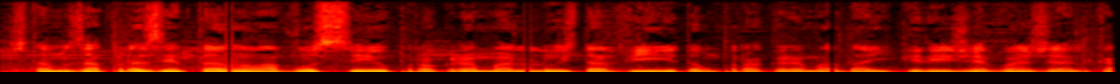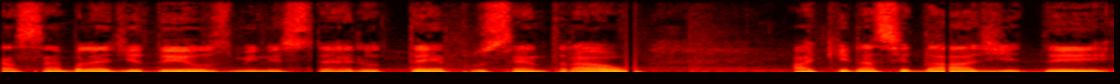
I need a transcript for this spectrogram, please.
Estamos apresentando a você o programa Luz da Vida, um programa da Igreja Evangélica Assembleia de Deus, Ministério Templo Central, aqui na cidade de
